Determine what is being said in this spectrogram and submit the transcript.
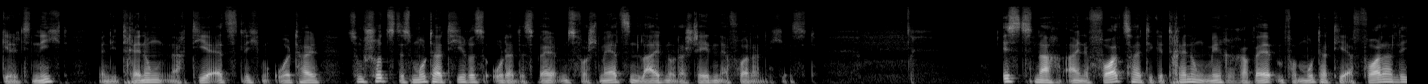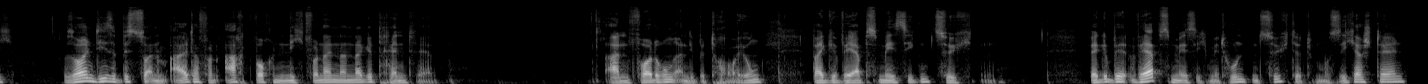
Gilt nicht, wenn die Trennung nach tierärztlichem Urteil zum Schutz des Muttertieres oder des Welpens vor Schmerzen, Leiden oder Schäden erforderlich ist. Ist nach einer vorzeitigen Trennung mehrerer Welpen vom Muttertier erforderlich, sollen diese bis zu einem Alter von acht Wochen nicht voneinander getrennt werden. Anforderungen an die Betreuung bei gewerbsmäßigem Züchten. Wer gewerbsmäßig mit Hunden züchtet, muss sicherstellen,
